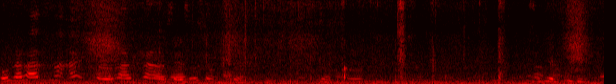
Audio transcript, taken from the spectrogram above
我看他那哎，可是他看了谁是兄弟？而且不仅哦。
